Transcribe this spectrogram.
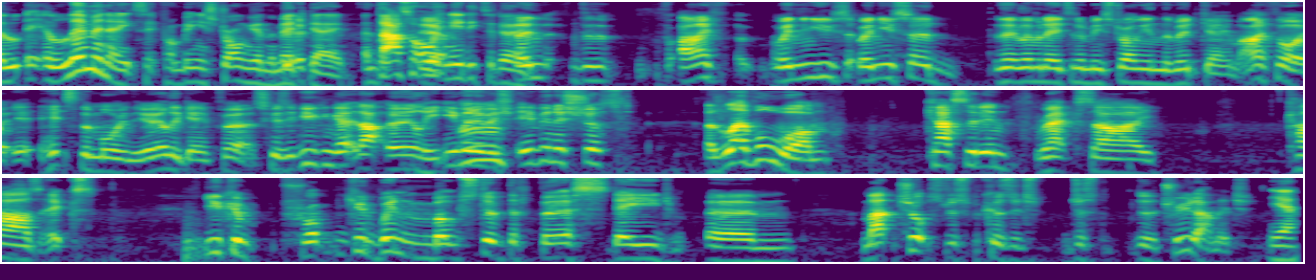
el- it eliminates it from being strong in the mid game, and that's all Yeah. it needed to do. And the, I when you s- when you said they eliminated and being strong in the mid game, I thought it hits them more in the early game first. Because if you can get that early, even Mm. if it's, even if it's just a level one, Kassadin, Rek'Sai, Kha'Zix, you can pro- you can win most of the first stage um, matchups just because it's just the true damage. yeah,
